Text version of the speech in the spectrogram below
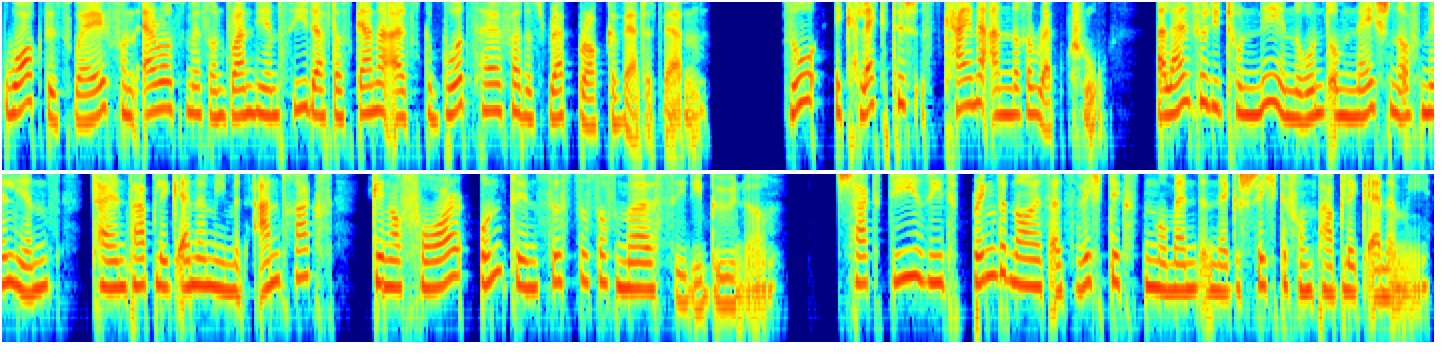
Walk This Way von Aerosmith und Run DMC darf das gerne als Geburtshelfer des Rap-Rock gewertet werden. So eklektisch ist keine andere Rap-Crew. Allein für die Tourneen rund um Nation of Millions teilen Public Enemy mit Anthrax, King of Four und den Sisters of Mercy die Bühne. Chuck D sieht Bring the Noise als wichtigsten Moment in der Geschichte von Public Enemy.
